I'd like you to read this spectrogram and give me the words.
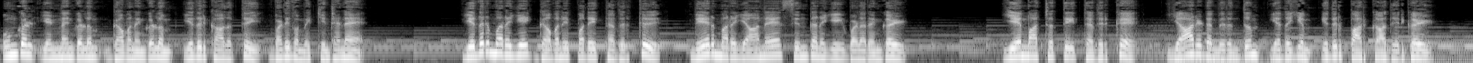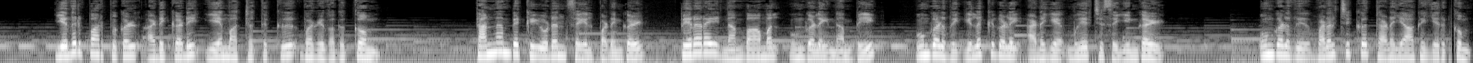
உங்கள் எண்ணங்களும் கவனங்களும் எதிர்காலத்தை வடிவமைக்கின்றன. எதிர்மறையை கவனிப்பதை தவிர்த்து நேர்மறையான சிந்தனையை வளருங்கள். ஏமாற்றத்தை தவிர்க்க யாரிடமிருந்தும் எதையும் எதிர்பார்க்காதீர்கள். எதிர்பார்ப்புகள் அடிக்கடி ஏமாற்றத்துக்கு வழிவகுக்கும். தன்னம்பிக்கையுடன் செயல்படுங்கள். பிறரை நம்பாமல் உங்களை நம்பி உங்களது இலக்குகளை அடைய முயற்சி செய்யுங்கள். உங்களது வளர்ச்சிக்கு தடையாக இருக்கும்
